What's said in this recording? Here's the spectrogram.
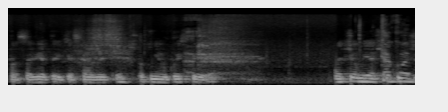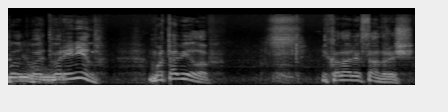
посоветуете, скажите, чтобы не упустили? О чем я Такой был жалел. дворянин Мотовилов Николай Александрович.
